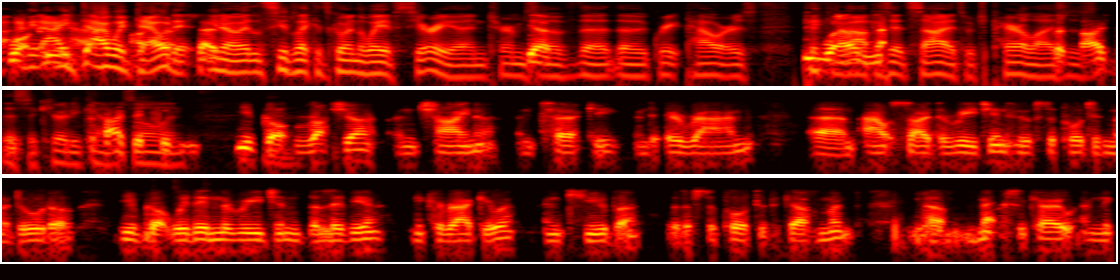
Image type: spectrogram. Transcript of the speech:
I mean, I, I would doubt it. You know, it seems like it's going the way of Syria in terms of the, the great powers picking well, opposite sides, which paralyzes the Security Council. And you've got yeah. Russia and China and Turkey and Iran um, outside the region who have supported Maduro. You've got within the region Bolivia, Nicaragua, and Cuba that have supported the government. You have Mexico and,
